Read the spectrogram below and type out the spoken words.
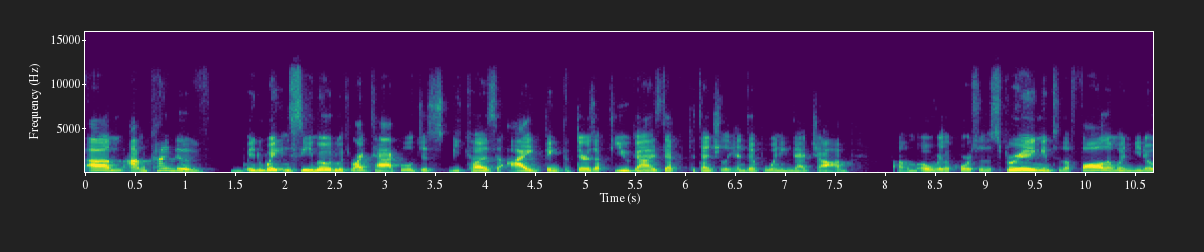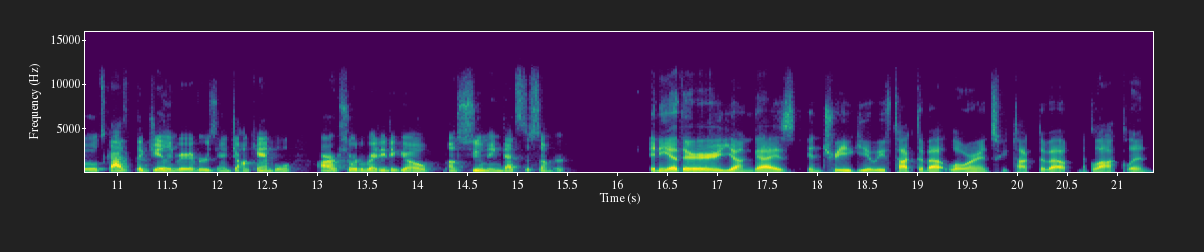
um, I'm kind of in wait and see mode with right tackle, just because I think that there's a few guys that could potentially end up winning that job um, over the course of the spring into the fall, and when you know those guys like Jalen Rivers and John Campbell are sort of ready to go, assuming that's the summer. Any other young guys intrigue you? We've talked about Lawrence, we talked about McLaughlin,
